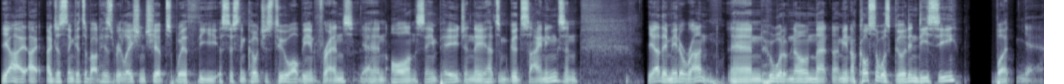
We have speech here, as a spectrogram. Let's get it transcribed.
yeah, I, I- I just think it's about his relationships with the assistant coaches too, all being friends Yeah. and all on the same page. And they had some good signings, and yeah, they made a run. And who would have known that? I mean, Acosta was good in DC, but Yeah.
